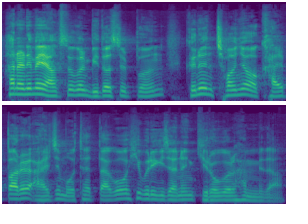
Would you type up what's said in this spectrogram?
하나님의 약속을 믿었을 뿐 그는 전혀 갈 바를 알지 못했다고 히브리 기자는 기록을 합니다.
